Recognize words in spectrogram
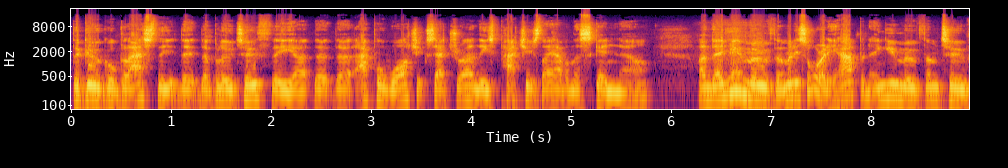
the Google Glass, the, the, the Bluetooth, the, uh, the, the Apple Watch, etc., and these patches they have on the skin now. And then you move them, and it's already happening, you move them to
